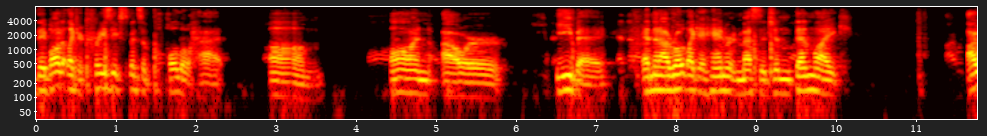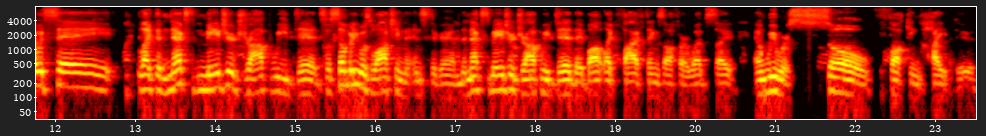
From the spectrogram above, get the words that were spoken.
they bought it like a crazy expensive polo hat, um, on our eBay, and then I wrote like a handwritten message, and then like. I would say like the next major drop we did. So somebody was watching the Instagram. The next major drop we did, they bought like five things off our website, and we were so fucking hyped, dude.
